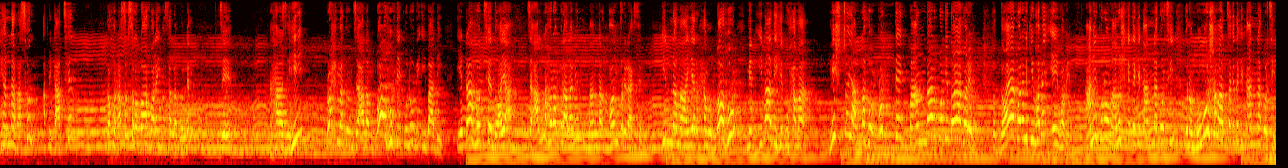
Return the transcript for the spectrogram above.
হে আল্লাহ রাসুল, আপনি কাঁদছেন? তখন রাসুল সাল্লাহ আলহিহাসাল্লাম বললেন যে হাজিহি রহমাতুন আল্লাহ কুলুবি ইবাদি। এটা হচ্ছে দয়া আল্লাহ অন্তরে রাখছেন। ইন্নামা মিন ইবাদিহি রুহামা। আল্লাহ প্রত্যেক বান্দার প্রতি দয়া করেন। তো দয়া করেন কীভাবে? এইভাবে। আমি কোনো মানুষকে দেখে কান্না করছি, কোনো মুমূর্ষ বাচ্চাকে দেখে কান্না করছি।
